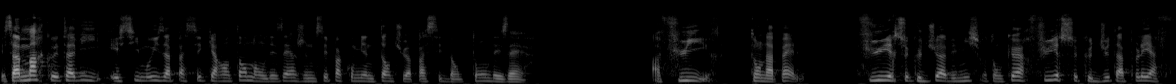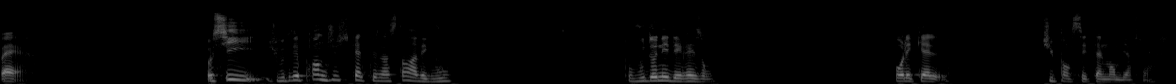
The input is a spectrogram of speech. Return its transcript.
Et ça marque ta vie. Et si Moïse a passé 40 ans dans le désert, je ne sais pas combien de temps tu as passé dans ton désert à fuir ton appel, fuir ce que Dieu avait mis sur ton cœur, fuir ce que Dieu t'appelait à faire. Aussi, je voudrais prendre juste quelques instants avec vous pour vous donner des raisons pour lesquelles tu pensais tellement bien faire.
